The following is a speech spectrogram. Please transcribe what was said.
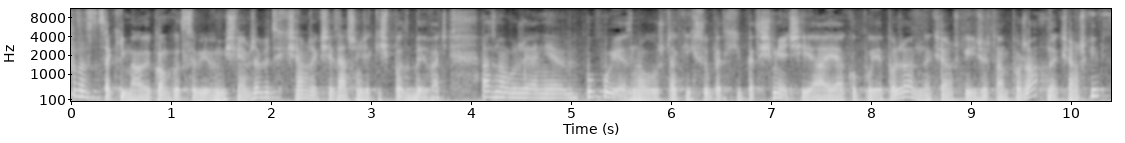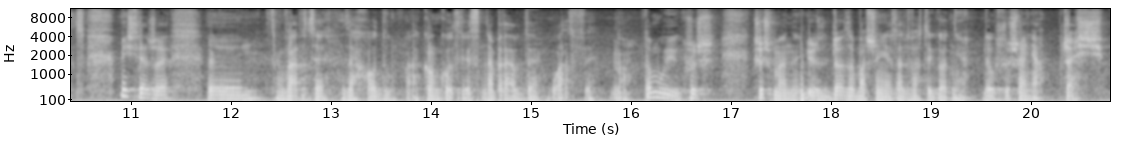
Po prostu taki mały konkurs sobie wymyśliłem, żeby tych książek się zacząć jakiś pozbywać. A znowu, że ja nie kupuję znowuż takich super hiper śmieci, a ja kupuję porządne książki i czytam porządne książki, więc myślę, że yy, warte zachodu, a konkurs jest naprawdę łatwy. No, to mówił Krzyż, Krzyszman, już do zobaczenia za dwa tygodnie. Do usłyszenia. Cześć!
